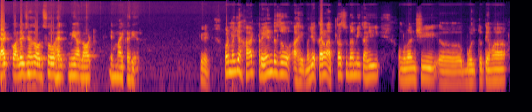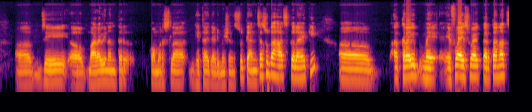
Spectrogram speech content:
that college has also help me a lot in my career great पण म्हणजे हा ट्रेंड जो आहे म्हणजे कारण आता सुद्धा मी काही मुलांशी बोलतो तेव्हा जे बारावी नंतर कॉमर्सला घेत आहेत ऍडमिशन सो त्यांचा सुद्धा हाच कल आहे की अकरावी एफ वाय एस वाय करतानाच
